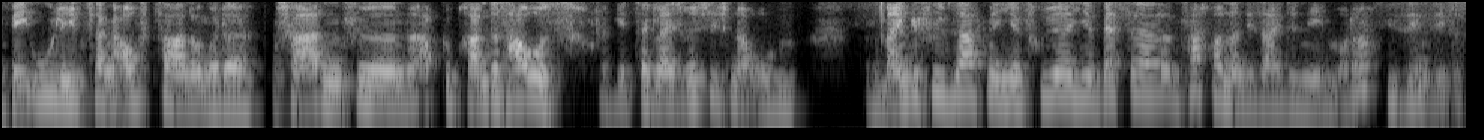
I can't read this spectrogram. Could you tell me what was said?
BU lebenslange Aufzahlung oder Schaden für ein abgebranntes Haus. Da geht es ja gleich richtig nach oben. Also mein Gefühl sagt mir, je früher, je besser einen Fachmann an die Seite nehmen, oder? Wie sehen Sie das?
